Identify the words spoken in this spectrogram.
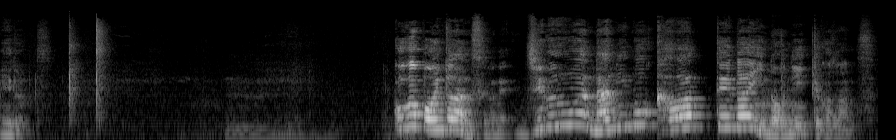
見るんです。ここがポイントなんですけどね自分は何も変わってないのにってことなんです。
